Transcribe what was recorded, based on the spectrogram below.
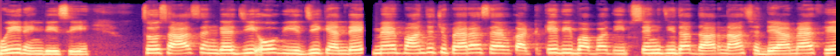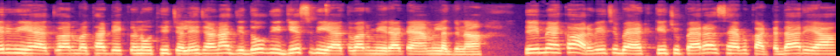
ਹੋਈ ਰਹਿੰਦੀ ਸੀ। ਸੋ ਸਾਧ ਸੰਗਤ ਜੀ, ਉਹ ਵੀਰ ਜੀ ਕਹਿੰਦੇ, ਮੈਂ ਪੰਜ ਚੁਪਹਿਰਾ ਸਾਹਿਬ ਕੱਟ ਕੇ ਵੀ ਬਾਬਾ ਦੀਪ ਸਿੰਘ ਜੀ ਦਾ ਦਰ ਨਾ ਛੱਡਿਆ। ਮੈਂ ਫਿਰ ਵੀ ਐਤਵਾਰ ਮੱਥਾ ਟੇਕਣ ਉੱਥੇ ਚਲੇ ਜਾਣਾ, ਜਦੋਂ ਵੀ ਜਿਸ ਵੀ ਐਤਵਾਰ ਮੇਰਾ ਟਾਈਮ ਲੱਗਣਾ। ਤੇ ਮੈਂ ਘਰ ਵਿੱਚ ਬੈਠ ਕੇ ਚੁਪਹਿਰਾ ਸਾਹਿਬ ਕੱਟਦਾ ਰਿਹਾ।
